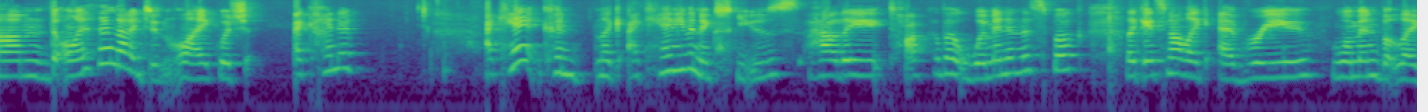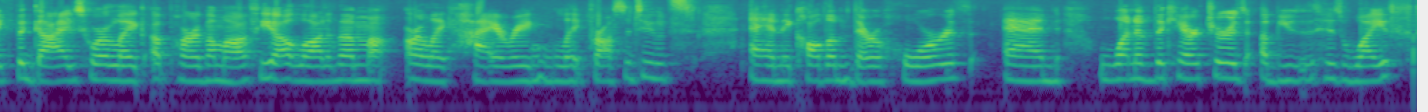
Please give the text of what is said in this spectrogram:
Um, the only thing that i didn't like which i kind of I can't con- like I can't even excuse how they talk about women in this book. Like it's not like every woman, but like the guys who are like a part of the mafia, a lot of them are like hiring like prostitutes and they call them their whores and one of the characters abuses his wife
